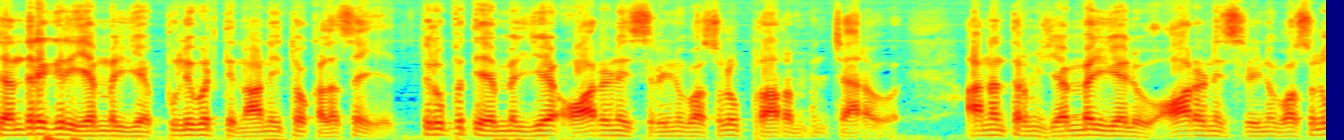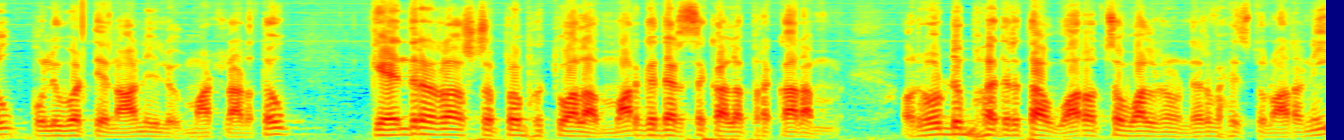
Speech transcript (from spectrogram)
Chandragiri MLA Pulivarthi నానితో కలిసి తిరుపతి ఎమ్మెల్యే ఆరణి శ్రీనివాసులు ప్రారంభించారు. అనంతరం ఎమ్మెల్యేలు ఆరణి శ్రీనివాసులు పులివర్తి నానిలు మాట్లాడుతూ కేంద్ర రాష్ట్ర ప్రభుత్వాల మార్గదర్శకాల ప్రకారం రోడ్డు భద్రతా వారోత్సవాలను నిర్వహిస్తున్నారని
